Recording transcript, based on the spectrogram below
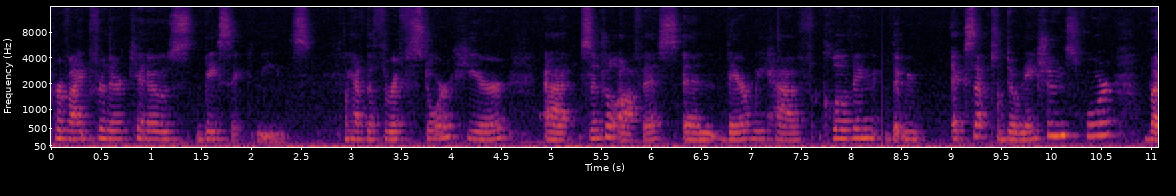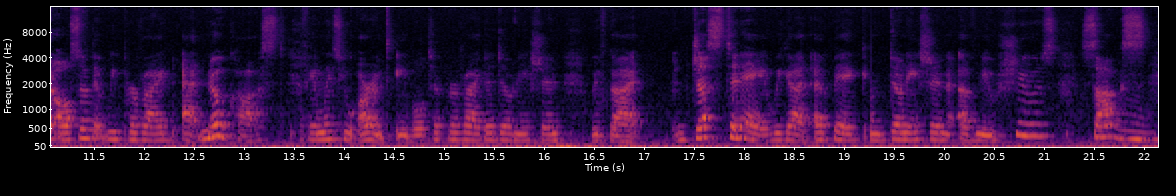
provide for their kiddos basic needs we have the thrift store here at central office and there we have clothing that we accept donations for, but also that we provide at no cost. Families who aren't able to provide a donation, we've got just today we got a big donation of new shoes, socks, mm.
